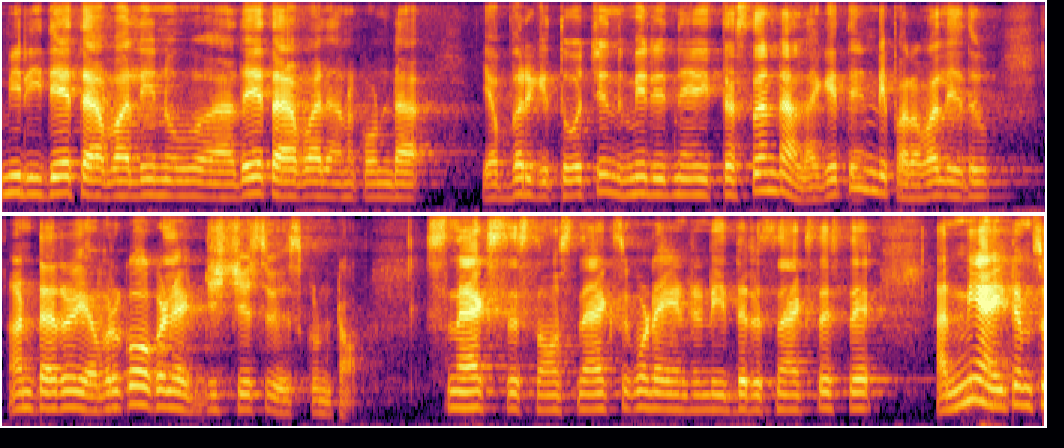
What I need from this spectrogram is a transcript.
మీరు ఇదే తేవాలి నువ్వు అదే తేవాలి అనకుండా ఎవరికి తోచింది. మీరు నేను ఇది అలాగే తిండి పర్వాలేదు అంటారు. ఎవరికో ఒకళ్ళు అడ్జస్ట్ చేసి వేసుకుంటాం. స్నాక్స్ తెస్తాం. స్నాక్స్ కూడా ఏంటంటే ఇద్దరు స్నాక్స్ తెస్తే అన్ని ఐటమ్స్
